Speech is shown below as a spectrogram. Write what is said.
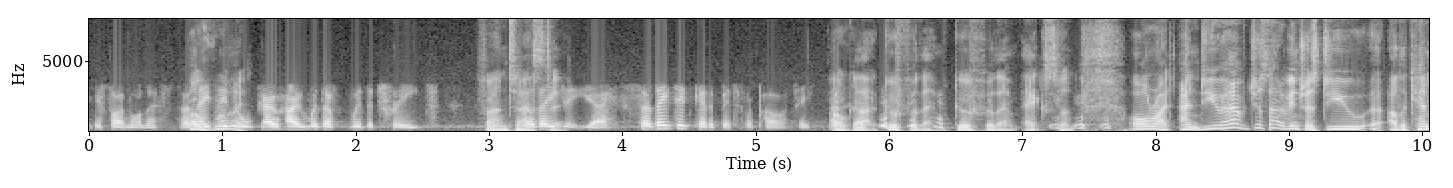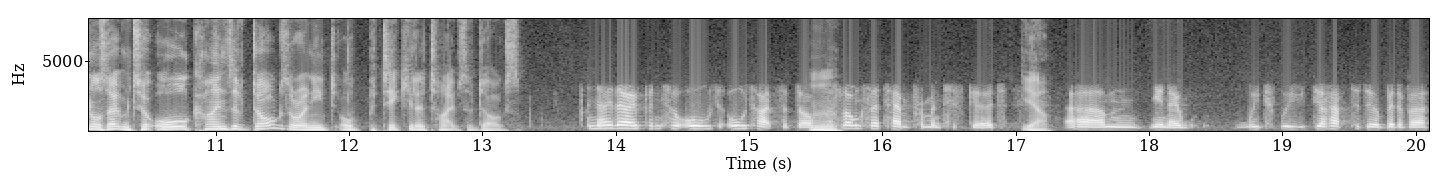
If I'm honest, and oh, they right. did all go home with a with a treat. Fantastic. So they did, yeah. So they did get a bit of a party. Okay, good for them. Good for them. Excellent. All right. And do you have, just out of interest, do you are the kennels open to all kinds of dogs, or any or particular types of dogs? No, they're open to all all types of dogs, mm. as long as their temperament is good. Yeah. Um, you know, we we do have to do a bit of a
